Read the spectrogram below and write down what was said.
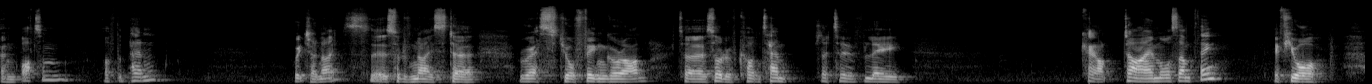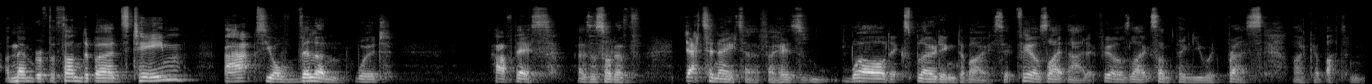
and bottom of the pen, which are nice. They're sort of nice to rest your finger on, to sort of contemplatively count time or something. If you're a member of the Thunderbirds team, perhaps your villain would have this as a sort of detonator for his world exploding device. It feels like that. It feels like something you would press like a button.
